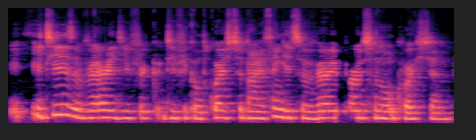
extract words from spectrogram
it is a very difficult difficult question. I think it's a very personal question.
